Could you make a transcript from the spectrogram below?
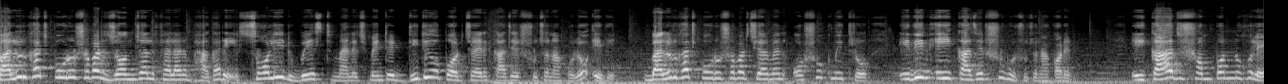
বালুরঘাট পৌরসভার জঞ্জাল ফেলার ভাগারে সলিড ওয়েস্ট ম্যানেজমেন্টের দ্বিতীয় পর্যায়ের কাজের সূচনা হলো এদিন। বালুরঘাট পৌরসভার চেয়ারম্যান অশোক মিত্র এদিন এই কাজের শুভ সূচনা করেন। এই কাজ সম্পন্ন হলে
